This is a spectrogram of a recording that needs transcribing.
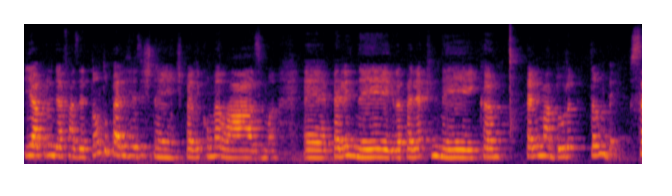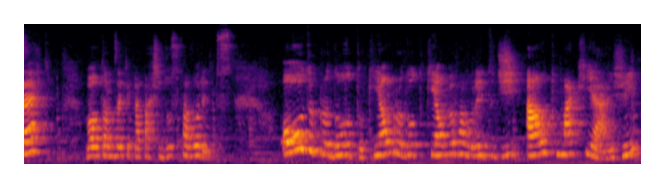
e aprender a fazer tanto pele resistente, pele com melasma, é, pele negra, pele acneica, pele madura também, certo? Voltamos aqui para a parte dos favoritos. Outro produto, que é um produto que é o meu favorito de automaquiagem,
